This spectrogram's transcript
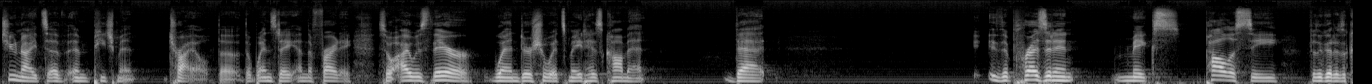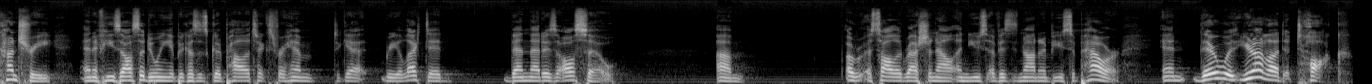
two nights of impeachment trial, the, the Wednesday and the Friday. So I was there when Dershowitz made his comment that the president makes policy for the good of the country. And if he's also doing it because it's good politics for him to get reelected, then that is also um, a, a, solid rationale and use of his not an abuse of power. And there was, you're not allowed to talk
